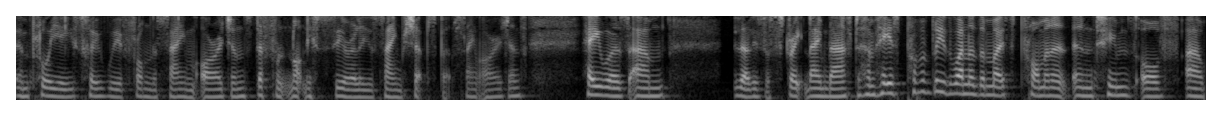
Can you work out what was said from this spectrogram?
employees who were from the same origins, different, not necessarily the same ships, but same origins. He was, um, there's a street named after him. He is probably one of the most prominent in terms of uh,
